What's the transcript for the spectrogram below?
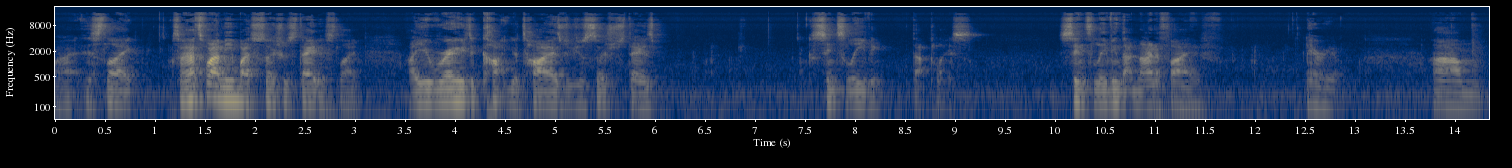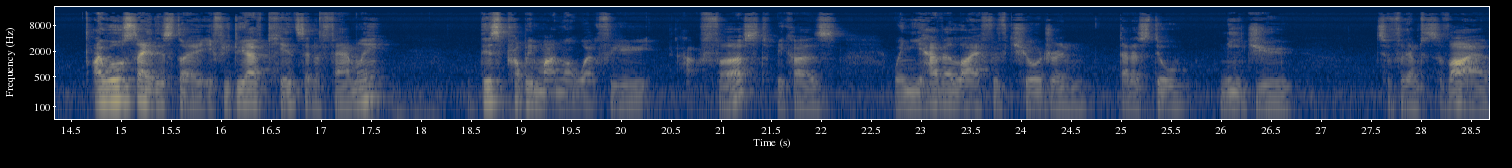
right? It's like, so that's what I mean by social status. Like, are you ready to cut your ties with your social status since leaving that place? Since leaving that nine to five area? Um, I will say this though, if you do have kids and a family, this probably might not work for you at first because when you have a life with children that are still need you to for them to survive,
